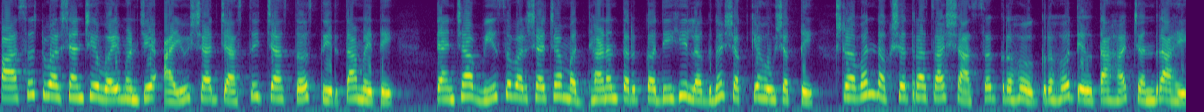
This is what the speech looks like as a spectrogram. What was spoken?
पासष्ट वर्षांचे वय म्हणजे आयुष्यात जास्तीत जास्त स्थिरता मिळते. त्यांच्या वीस वर्षाच्या मध्यानंतर कधीही लग्न शक्य होऊ शकते. श्रवण नक्षत्राचा शासक ग्रह ग्रह देवता हा चंद्र आहे.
